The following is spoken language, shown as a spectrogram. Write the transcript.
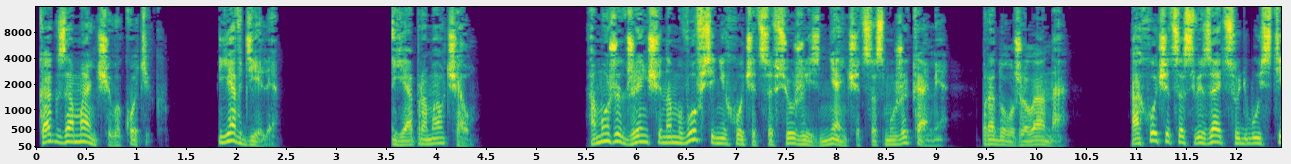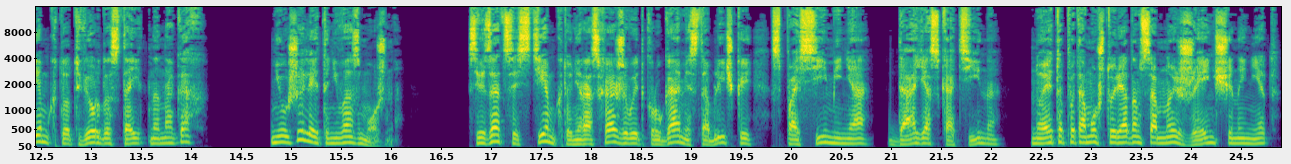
Как заманчиво, котик. Я в деле. Я промолчал. А может, женщинам вовсе не хочется всю жизнь нянчиться с мужиками, продолжила она. А хочется связать судьбу с тем, кто твердо стоит на ногах? Неужели это невозможно? Связаться с тем, кто не расхаживает кругами с табличкой «Спаси меня», «Да, я скотина», но это потому, что рядом со мной женщины нет.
